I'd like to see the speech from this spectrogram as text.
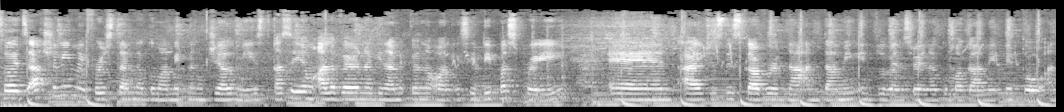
So, it's actually my first time na gumamit ng gel mist kasi yung aloe vera na ginamit ko noon is hindi pa spray and I just discovered na ang daming influencer na gumagamit nito. Ang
